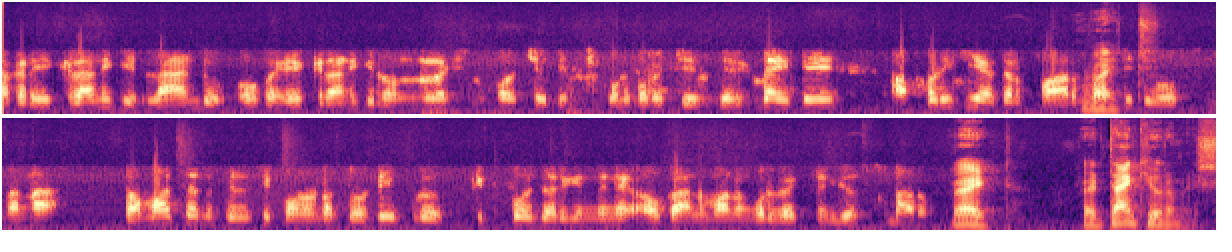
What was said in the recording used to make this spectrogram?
అక్కడ ఎకరానికి ల్యాండ్ ఒక ఎకరానికి రెండున్నర లక్షల రూపాయలు చెల్లించి కొనుగోలు చేయడం జరిగింది. అయితే అప్పటికి అక్కడ ఫార్మాసిటీ వస్తుందన్న సమాచారం తెలిసి కొనడంతో ఇప్పుడు ఫిట్ జరిగిందనే ఒక అనుమానం కూడా వ్యక్తం చేస్తున్నారు. Right right thank you Ramesh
